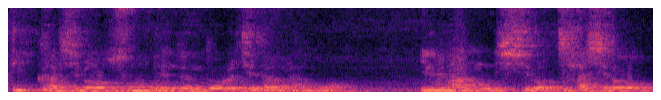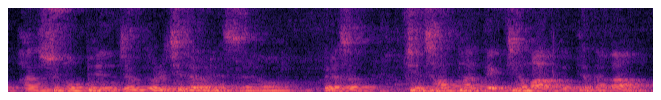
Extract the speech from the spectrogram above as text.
디카시로 20편 정도를 제작을 하고 일반 시로 자시로 한 20편 정도를 제작을 했어요. 그래서 최차판댁 처마 끝에다가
